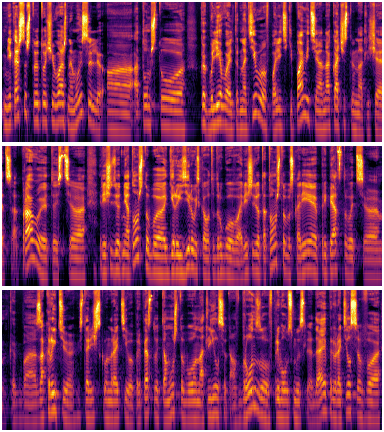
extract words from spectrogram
Мне кажется, что это очень важная мысль а, о том, что как бы левая альтернатива в политике памяти, она качественно отличается от правой. То есть а, речь идет не о том, чтобы героизировать кого-то другого, а речь идет о том, чтобы скорее препятствовать а, как бы закрытию исторического нарратива, препятствовать тому, чтобы он отлился там в бронзу в прямом смысле, да, и превратился в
